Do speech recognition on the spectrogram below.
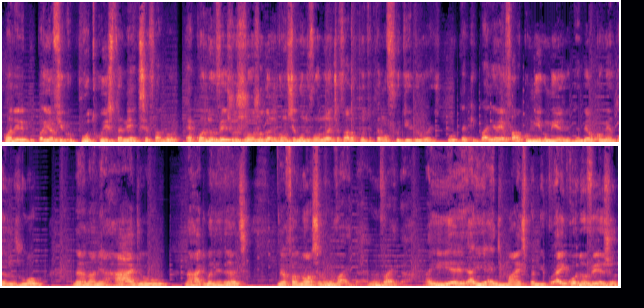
Quando ele, eu fico puto com isso também que você falou. É quando eu vejo o Jô jogando como segundo volante, eu falo, puta, estamos fodidos hoje. Puta que pariu. Aí eu falo comigo mesmo, entendeu? Comentando o jogo, né? Na minha rádio ou na Rádio Bandeirantes. Né? Eu falo, nossa, não vai dar, não vai dar. Aí é, aí é demais para mim. Aí quando eu vejo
